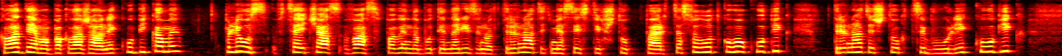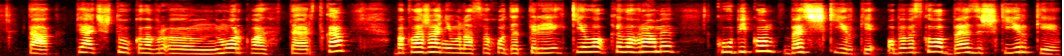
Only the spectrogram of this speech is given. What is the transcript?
кладемо баклажани кубиками. Плюс в цей час у вас повинно бути нарізано 13 м'ясистих штук перця солодкого кубик, 13 штук цибулі кубик. Так, 5 штук лавр... е, морква тертка. Баклажанів у нас виходить 3 кіло... кілограми без шкірки. Обов'язково без шкірки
